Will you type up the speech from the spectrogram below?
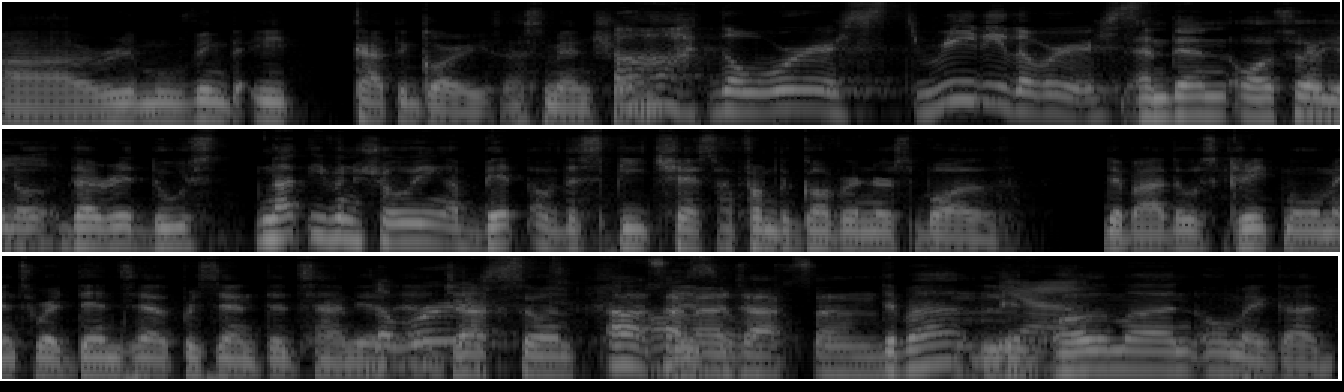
Uh, removing the eight categories as mentioned. Ah, the worst. Really the worst. And then also, For you know, me. the reduced, not even showing a bit of the speeches from the governor's ball. Diba? Those great moments where Denzel presented Samuel The L. worst. Jackson. Oh, Samuel Also- Jackson. Diba? Liv Yeah. Ullmann. Oh my God.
